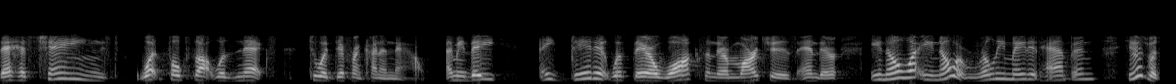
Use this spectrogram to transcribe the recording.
that has changed what folks thought was next to a different kind of now. I mean, they they did it with their walks and their marches and their you know what? You know what really made it happen? Here's what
